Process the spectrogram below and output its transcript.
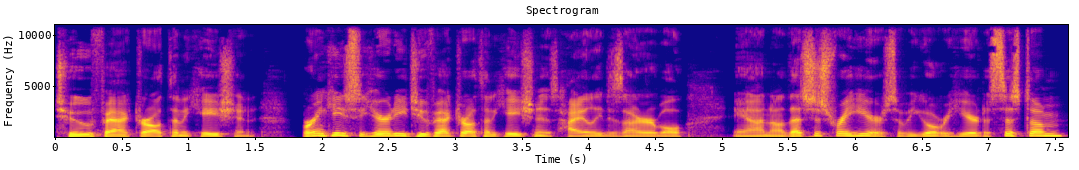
two-factor authentication. For key security, two-factor authentication is highly desirable, and uh, that's just right here. So we go over here to System,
